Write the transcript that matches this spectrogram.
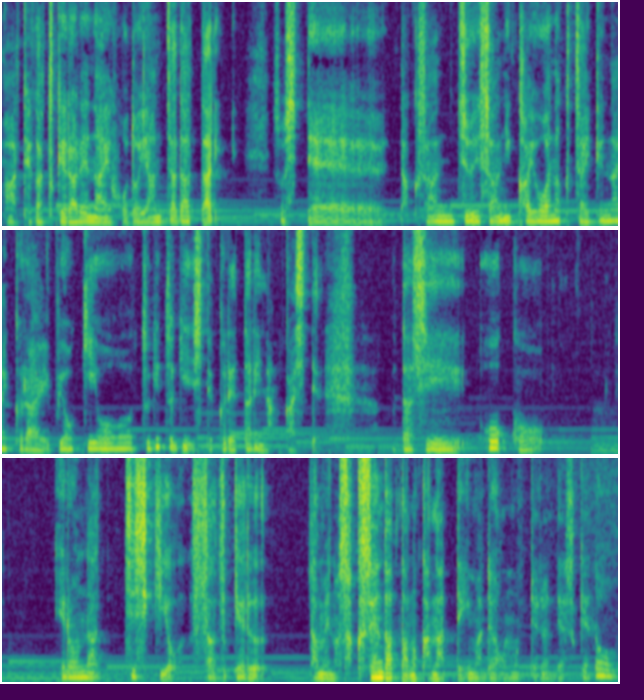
まあ、手がつけられないほどやんちゃだったり、そしてたくさん獣医さんに通わなくちゃいけないくらい病気を次々してくれたりなんかして私をこういろんな知識を授けるための作戦だったのかなって今では思ってるんですけど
